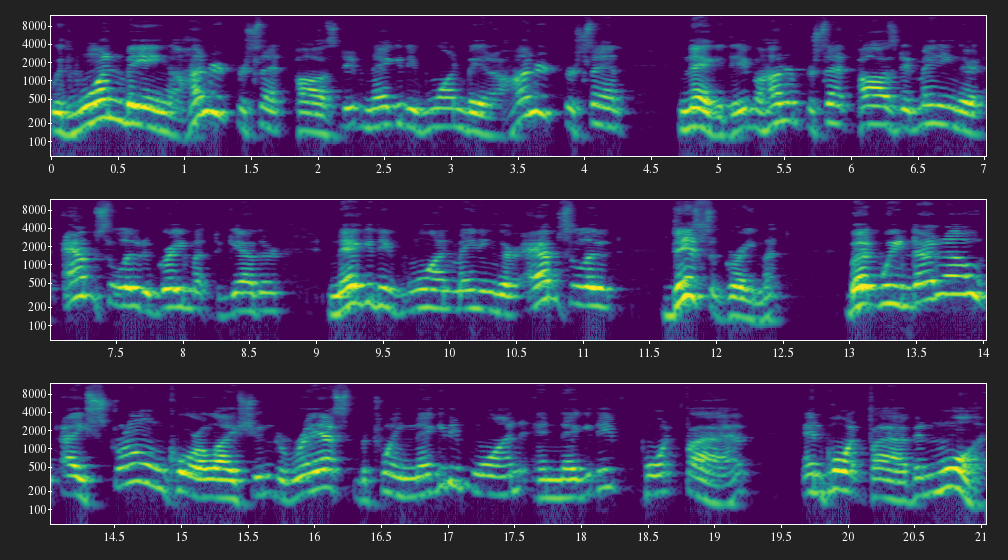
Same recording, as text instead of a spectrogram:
with 1 being 100% positive, negative 1 being 100% negative, 100% positive meaning they're in absolute agreement together, negative 1 meaning they're absolute disagreement. But we denote a strong correlation to rest between negative 1 and negative 0.5 and 0.5 and 1.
